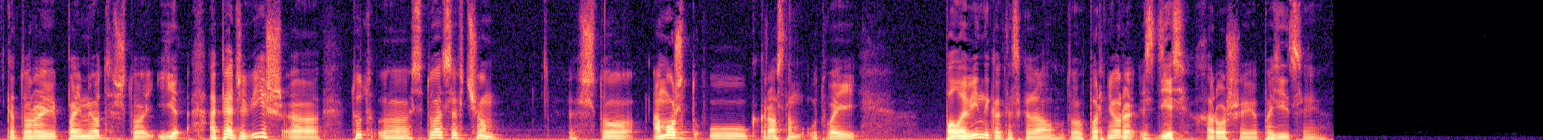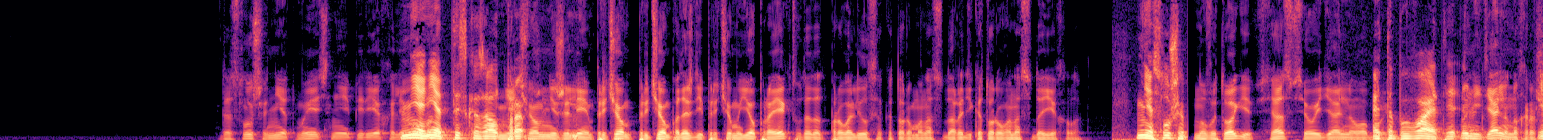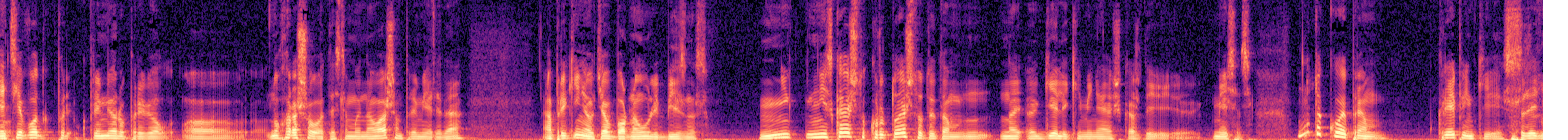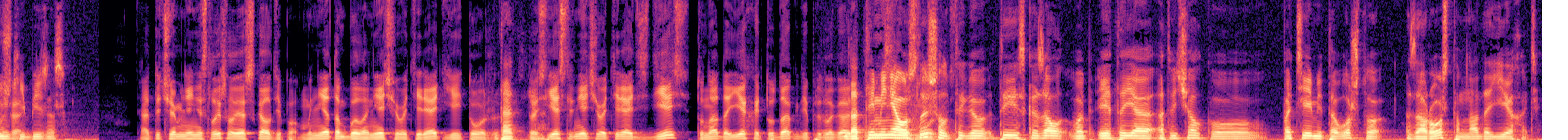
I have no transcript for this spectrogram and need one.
который поймет, что... е- Опять же, видишь, э, тут э, ситуация в чем? Что... А может, у как раз там у твоей половины, как ты сказал, у твоего партнера здесь хорошие позиции. Да слушай, нет, мы с ней переехали. Не, оба, нет, ты сказал ни про... о чем не жалеем. Причем, причем, подожди, причем ее проект вот этот провалился, которым она сюда, ради которого она сюда ехала. Не, слушай, Но в итоге сейчас все идеально у обоих. это бывает. Я- Ну, не идеально, но хорошо. Я тебе вот, к примеру, привел. э, ну хорошо, вот если мы на вашем примере, да. А прикинь, а у тебя в Барнауле бизнес. Не, не сказать, что крутой, что ты там на э, гелике меняешь каждый э, месяц. Ну такой прям крепенький, средненький Слушай, бизнес. А ты что, меня не слышал? Я же сказал, типа, мне там было нечего терять, ей тоже. Да- То есть, если нечего терять здесь, то надо ехать туда, где предлагают Да ты меня услышал, ты, ты сказал, это я отвечал по теме того, что за ростом надо ехать.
